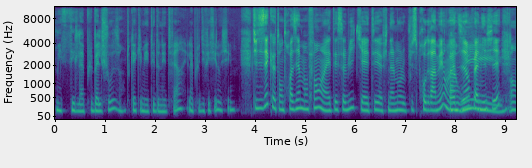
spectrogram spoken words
Mais c'est la plus belle chose, en tout cas, qui m'a été donnée de faire, et la plus difficile aussi. Tu disais que ton troisième enfant a été celui qui a été euh, finalement le plus programmé, on va ah dire, planifié. Oh,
